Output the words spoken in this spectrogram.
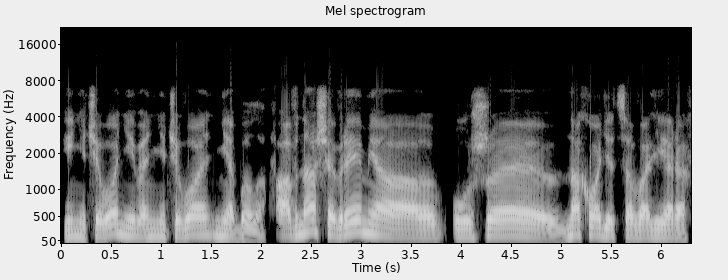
и ничего не, ничего не было. А в наше время уже находятся в вольерах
